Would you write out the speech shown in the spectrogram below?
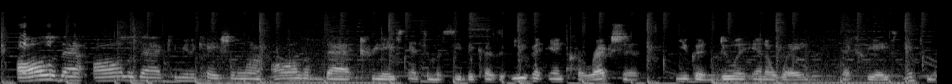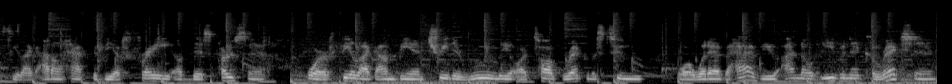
all of that, all of that communication line, all of that creates intimacy because even in correction, you can do it in a way that creates intimacy. Like I don't have to be afraid of this person or feel like I'm being treated rudely or talk reckless to or whatever have you. I know even in correction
